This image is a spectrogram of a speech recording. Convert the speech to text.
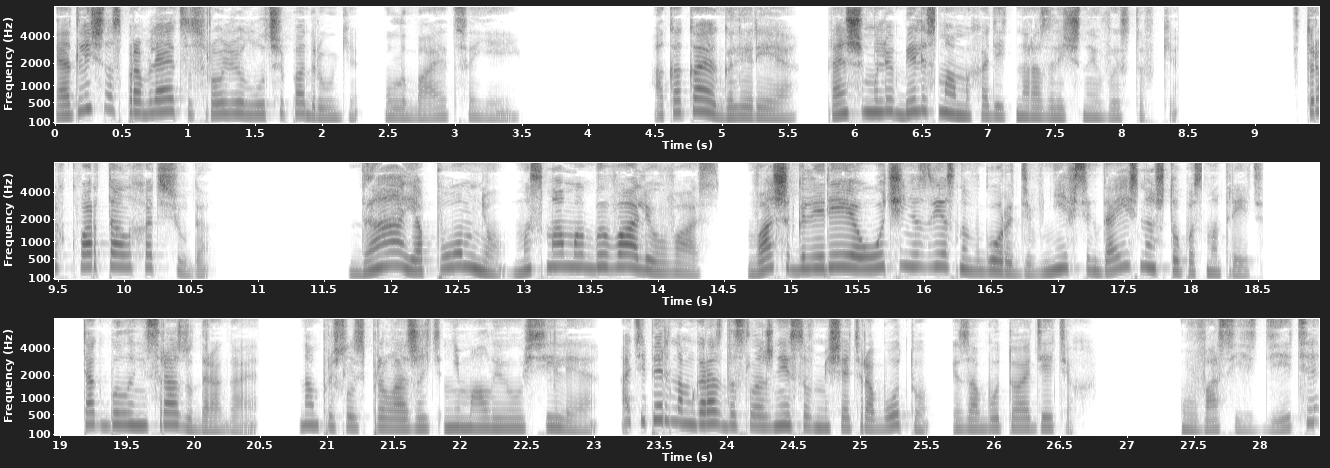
и отлично справляется с ролью лучшей подруги, улыбается ей. А какая галерея? Раньше мы любили с мамой ходить на различные выставки. В трех кварталах отсюда. Да, я помню, мы с мамой бывали у вас. Ваша галерея очень известна в городе, в ней всегда есть на что посмотреть. Так было не сразу, дорогая. Нам пришлось приложить немалые усилия. А теперь нам гораздо сложнее совмещать работу и заботу о детях. У вас есть дети?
